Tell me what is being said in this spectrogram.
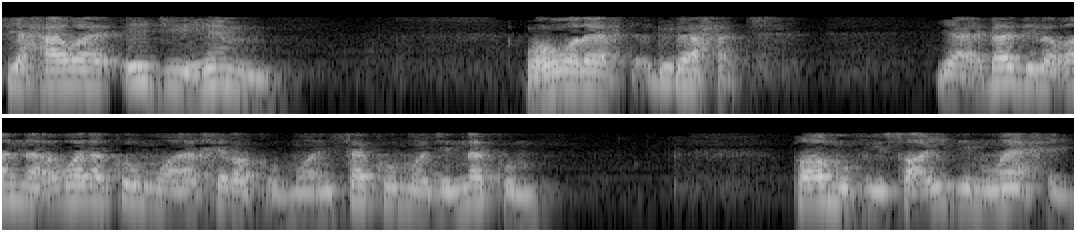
في حوائجهم وهو لا يحتاج إلى أحد. يا عبادي لو أن أولكم وآخركم وإنسكم وجنكم قاموا في صعيد واحد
